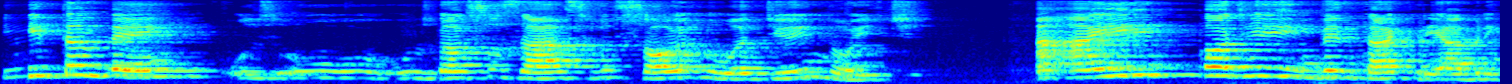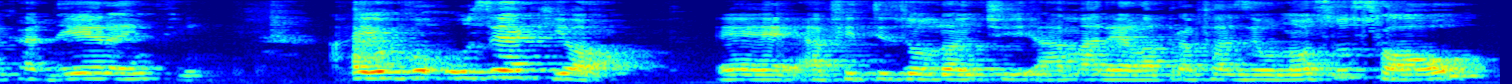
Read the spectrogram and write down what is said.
e também os, o, os nossos astros, Sol e Lua, dia e noite. Aí pode inventar, criar brincadeira, enfim. Aí eu vou, usei aqui, ó, é, a fita isolante amarela para fazer o nosso sol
